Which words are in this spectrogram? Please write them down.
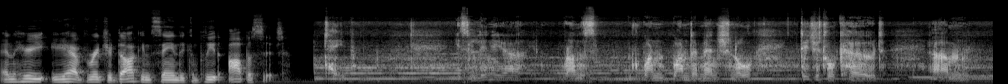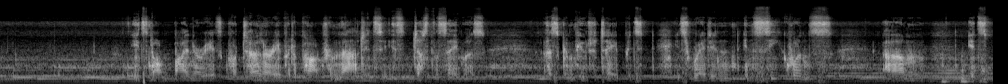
and here you have Richard Dawkins saying the complete opposite. Tape. It's linear, it runs one one dimensional, digital code. Um, not binary, it's quaternary, but apart from that, it's, it's just the same as, as computer tape. It's, it's read in, in sequence, um, it's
